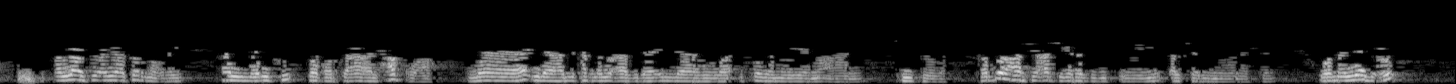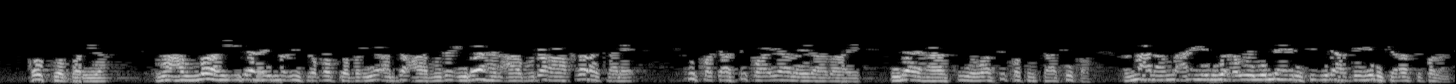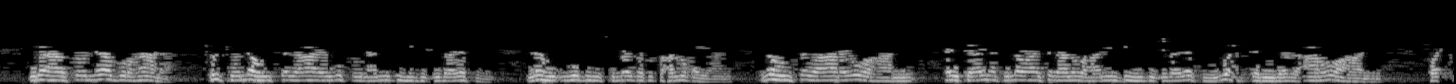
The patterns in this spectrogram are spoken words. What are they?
allaasu ayaa kor noqday almaliku boqorka ah alxaqu ah laa ilaaha mid xaq lagu caabudaa ilaa huwa isaga mooye ma ahan kii jooga rabbul carshi carshiga rabbigiisa weeye alkariimu wanaagsan waman yadcu qofka barya maca allaahi ilaahay maciisa qofka barya amba caabudo ilaahan caabudo aakhara kale sifa kaasifa ayaa la yidhaahdaaye ilaahaasiyo waa sifatu kaasifa bimacnaa macnaheedu waxa weeye ma helisid ilaah hadday heli karaa sifadan ilaahaasoo laa burhaana xulkoo lahu isaga ah ay ugu sugnaanin bihi bicibaadatihi lahu iyo sunnada ku taxalluqayaan lahu isaga aanay u ahaanin ay kaa'inatu lahu isaga aan u ahaanin bihi bicibaadatihi wax daliilada aanu u ahaanin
